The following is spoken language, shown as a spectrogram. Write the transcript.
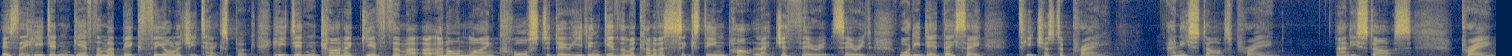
is that he didn't give them a big theology textbook. He didn't kind of give them a, an online course to do. He didn't give them a kind of a 16 part lecture theory, series. What he did, they say, teach us to pray. And he starts praying. And he starts praying.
